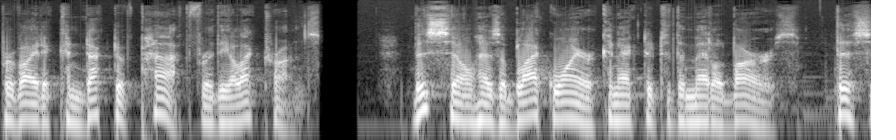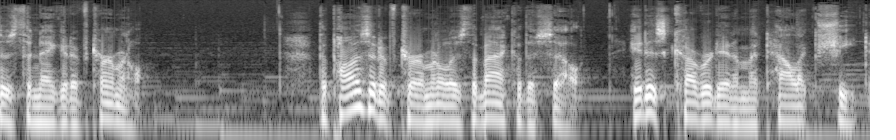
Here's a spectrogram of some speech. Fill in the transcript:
provide a conductive path for the electrons. This cell has a black wire connected to the metal bars. This is the negative terminal. The positive terminal is the back of the cell. It is covered in a metallic sheet.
